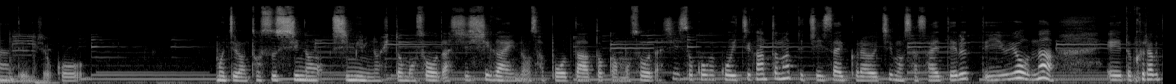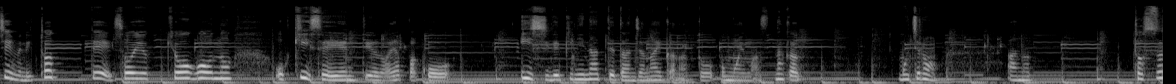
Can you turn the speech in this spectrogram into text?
なんて言うんでしょうこうもちろん鳥栖市の市民の人もそうだし市外のサポーターとかもそうだしそこがこう一丸となって小さいクラブチームを支えてるっていうような、えーとクラブチームにとってそういう強豪の大きい声援っていうのはやっぱこういい刺激になってたんじゃないかなと思います。なんかもちろんあの鳥栖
